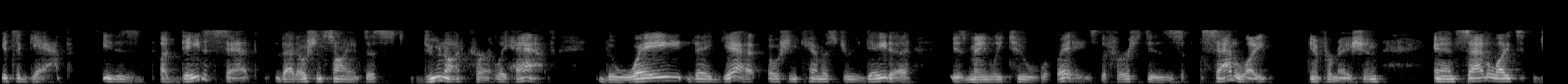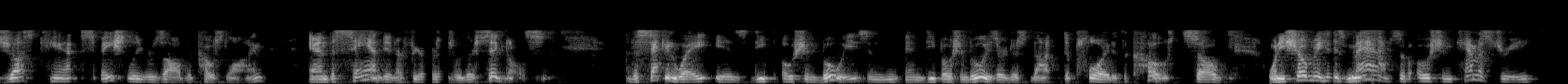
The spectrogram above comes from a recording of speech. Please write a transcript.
it's a gap. It is a data set that ocean scientists do not currently have the way they get ocean chemistry data is mainly two ways. The first is satellite information, and satellites just can't spatially resolve the coastline, and the sand interferes with their signals. The second way is deep ocean buoys, and, and deep ocean buoys are just not deployed at the coast. So when he showed me his maps of ocean chemistry,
